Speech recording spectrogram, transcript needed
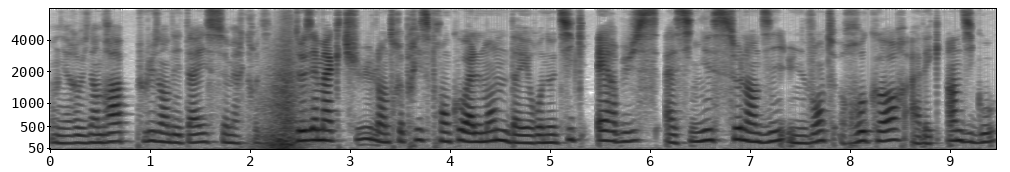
On y reviendra plus en détail ce mercredi. Deuxième actu, l'entreprise franco-allemande d'aéronautique Airbus a signé ce lundi une vente record avec Indigo,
